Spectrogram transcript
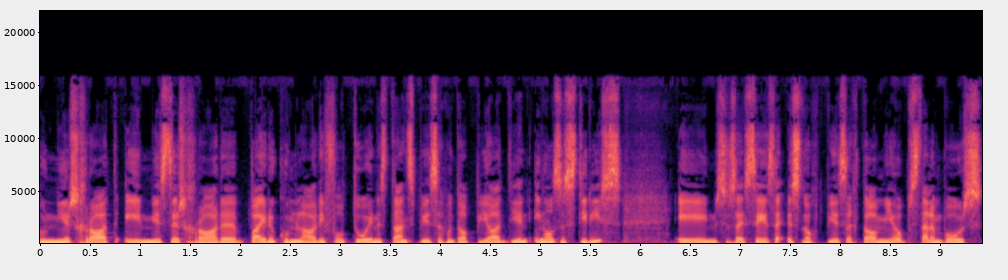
honeursgraad en meestersgrade beide cum laude voltooi en is tans besig met haar PhD in Engelse studies en soos hy sê sy is nog besig daarmee op Stellenbosch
